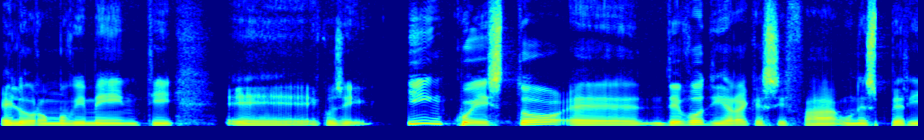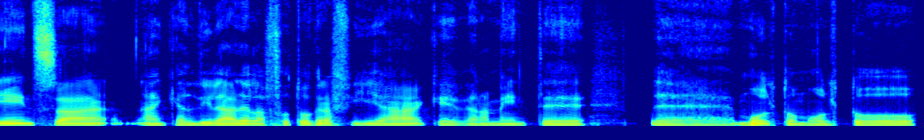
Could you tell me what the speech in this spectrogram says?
ai loro movimenti e così. In questo eh, devo dire che si fa un'esperienza anche al di là della fotografia che è veramente eh, molto molto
